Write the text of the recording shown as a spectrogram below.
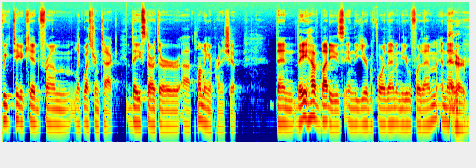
We take a kid from like Western Tech, they start their uh, plumbing apprenticeship. Then they have buddies in the year before them and the year before them. And then are-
